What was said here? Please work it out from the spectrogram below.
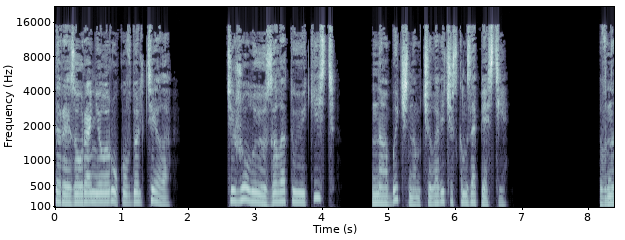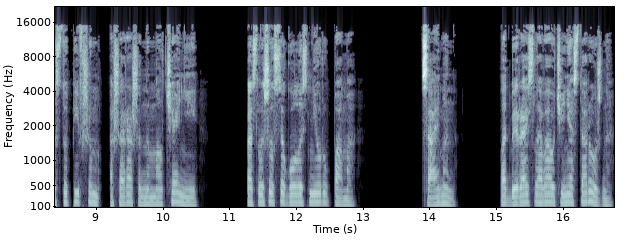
Тереза уронила руку вдоль тела. Тяжелую золотую кисть на обычном человеческом запястье. В наступившем ошарашенном молчании послышался голос Нерупама. «Саймон, подбирай слова очень осторожно».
